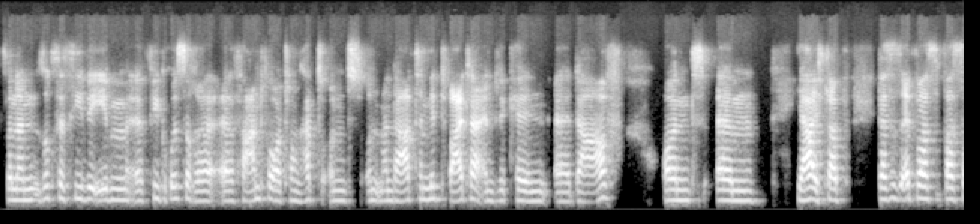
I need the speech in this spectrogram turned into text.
sondern sukzessive eben viel größere Verantwortung hat und, und Mandate mit weiterentwickeln darf. Und ähm, ja, ich glaube, das ist etwas, was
